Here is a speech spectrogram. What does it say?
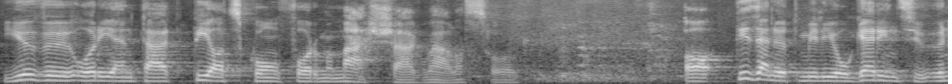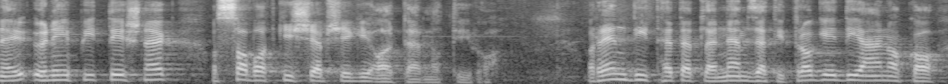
jövőorientált piackonform másság válaszol. A 15 millió gerincű önépítésnek a szabad kisebbségi alternatíva a rendíthetetlen nemzeti tragédiának a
